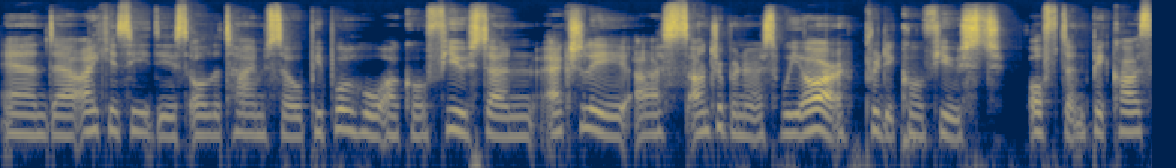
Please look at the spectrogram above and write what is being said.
And uh, i can see this all the time. So people who are confused and actually as entrepreneurs we are pretty confused often because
